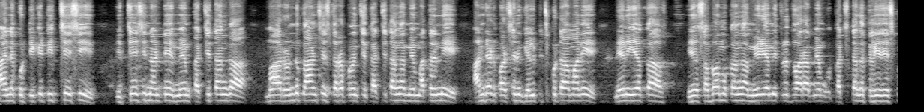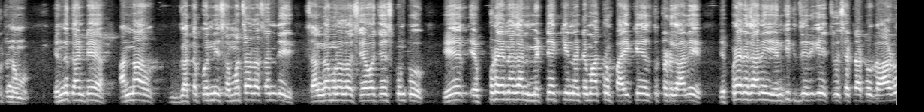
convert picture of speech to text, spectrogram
ఆయనకు టికెట్ ఇచ్చేసి ఇచ్చేసిందంటే మేము ఖచ్చితంగా మా రెండు కాన్షియస్ తరపు నుంచి ఖచ్చితంగా మేము అతన్ని హండ్రెడ్ పర్సెంట్ గెలిపించుకుంటామని నేను ఈ యొక్క ఈ సభాముఖంగా మీడియా మిత్రుల ద్వారా మేము ఖచ్చితంగా తెలియజేసుకుంటున్నాము. ఎందుకంటే అన్న గత కొన్ని సంవత్సరాల సంధి సంఘములలో సేవ చేసుకుంటూ ఏ ఎప్పుడైనా కానీ మెట్టెక్కిందంటే మాత్రం పైకి వెళ్తుంటాడు కానీ ఎప్పుడైనా కానీ వెనక్కి తిరిగి చూసేటట్టు కాడు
